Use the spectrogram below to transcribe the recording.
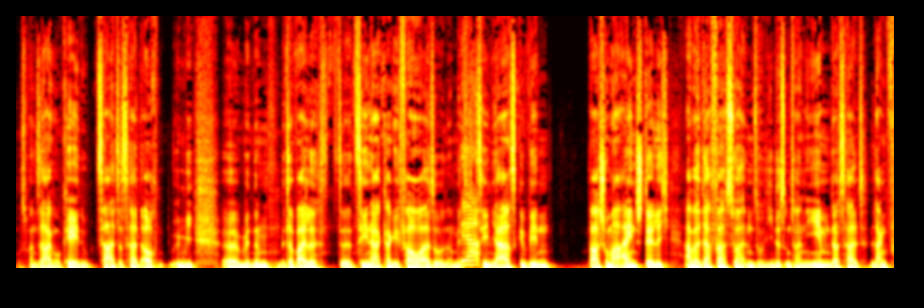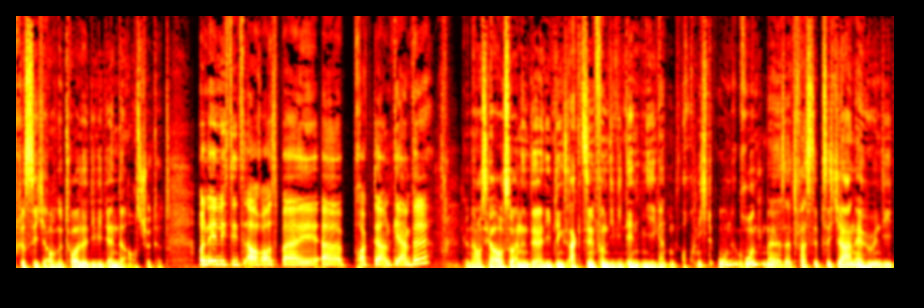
muss man sagen, okay, du zahlst es halt auch irgendwie äh, mit einem mittlerweile 10er äh, KGV, also mit ja. 10 Jahresgewinn, war schon mal einstellig, aber dafür hast du halt ein solides Unternehmen, das halt langfristig auch eine tolle Dividende ausschüttet. Und ähnlich sieht's auch aus bei äh, Procter Gamble. Genau, ist ja auch so eine der Lieblingsaktien von Dividendenjägern und auch nicht ohne Grund. Ne? Seit fast 70 Jahren erhöhen die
